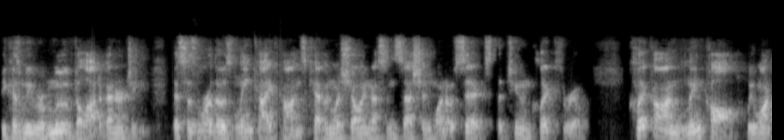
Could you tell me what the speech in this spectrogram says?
because we removed a lot of energy. This is where those link icons Kevin was showing us in session 106, the tune click through. Click on link all. We want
